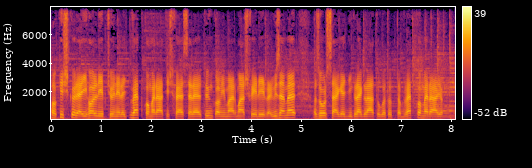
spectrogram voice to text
A kiskörei hallépcsőnél egy webkamerát is felszereltünk, ami már másfél éve üzemel, az ország egyik leglátogatottabb webkamerája.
